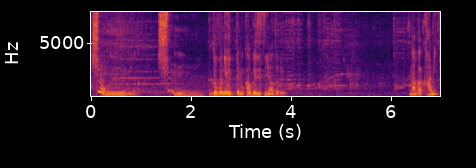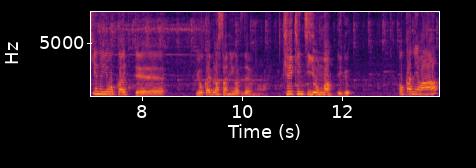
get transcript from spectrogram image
シューンみたいな。シューン。どこに撃っても確実に当たる。なんか紙系の妖怪って妖怪ブラスター苦手だよな。経験値4万えぐ。お金は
